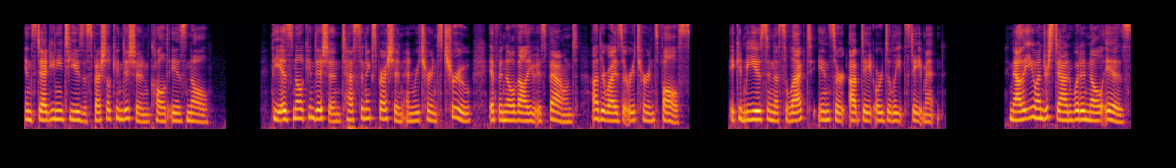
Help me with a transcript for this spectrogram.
Instead, you need to use a special condition called is null. The is null condition tests an expression and returns true if a null value is found, otherwise it returns false. It can be used in a select, insert, update, or delete statement. Now that you understand what a null is,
